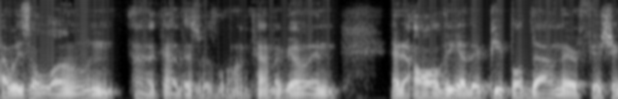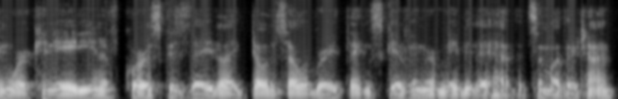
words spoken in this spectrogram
I was alone. Uh, God, this was a long time ago, and and all the other people down there fishing were Canadian, of course, because they like don't celebrate Thanksgiving, or maybe they have it some other time.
